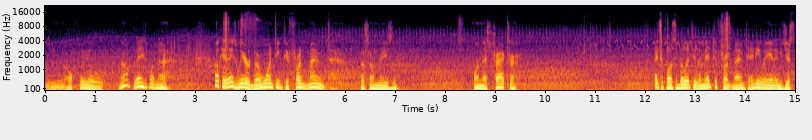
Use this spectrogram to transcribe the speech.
Mm, off we go. Oh, there's what now. Okay, that's weird. They're wanting to front mount for some reason on this tractor. It's a possibility they're meant to front mount anyway, and it was just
